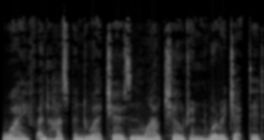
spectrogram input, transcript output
wife and husband were chosen while children were rejected.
